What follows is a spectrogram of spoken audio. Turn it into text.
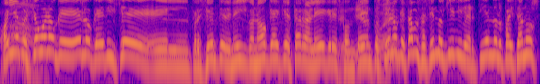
Oye, pues qué bueno que es lo que dice el presidente de México, ¿no? Que hay que estar alegres, contentos. cierto, Sí, es lo ¿eh? que estamos haciendo aquí, divirtiendo a los paisanos.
